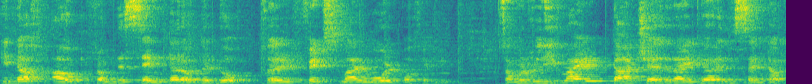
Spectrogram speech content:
enough out from the center of the dough so that it fits my mold perfectly. So I'm going to leave my tart shell right here in the center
